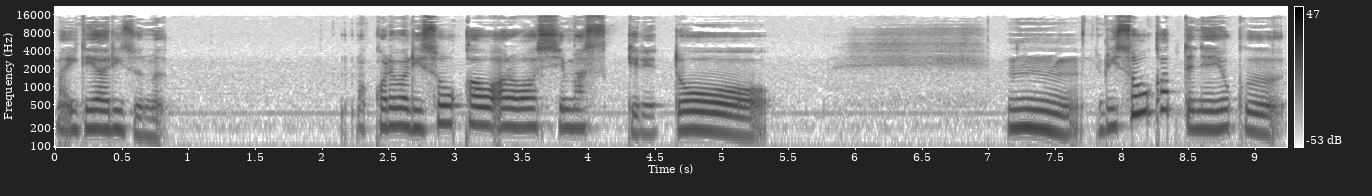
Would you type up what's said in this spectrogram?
まあ、イデアリズム。まあ、これは理想化を表しますけれど、うん、理想化ってね、よく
